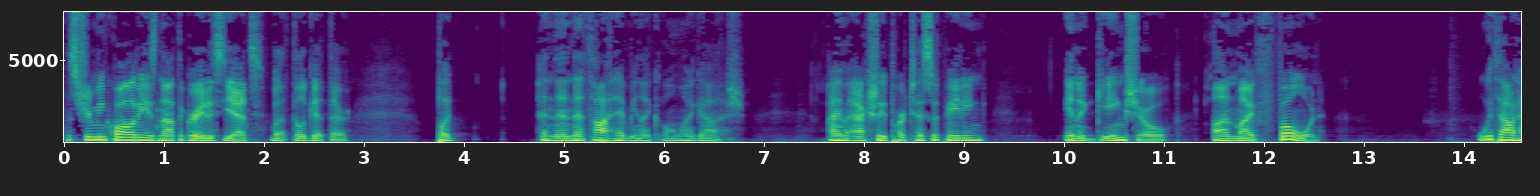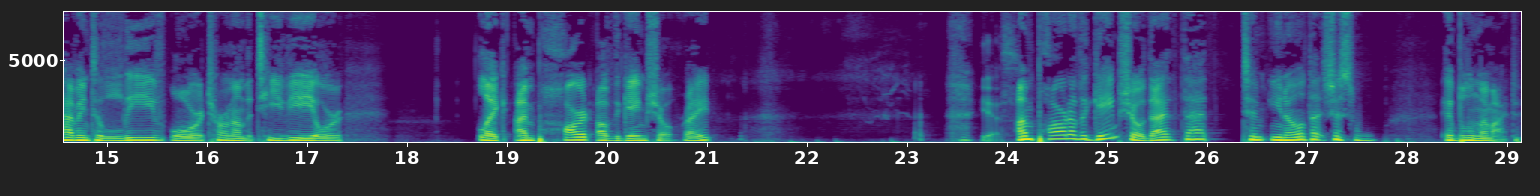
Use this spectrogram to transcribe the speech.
The streaming quality is not the greatest yet but they'll get there. But and then the thought hit me like oh my gosh. I'm actually participating in a game show on my phone without having to leave or turn on the TV or like I'm part of the game show, right? yes. I'm part of the game show. That that to you know, that's just it blew my mind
